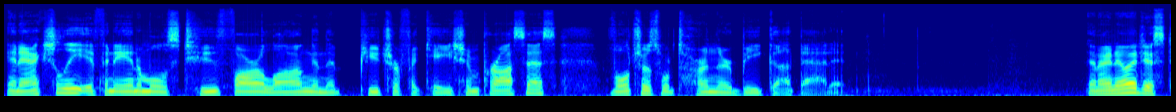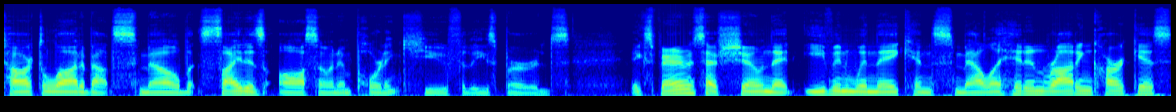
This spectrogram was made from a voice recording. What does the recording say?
And actually, if an animal is too far along in the putrefaction process, vultures will turn their beak up at it. And I know I just talked a lot about smell, but sight is also an important cue for these birds. Experiments have shown that even when they can smell a hidden rotting carcass,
